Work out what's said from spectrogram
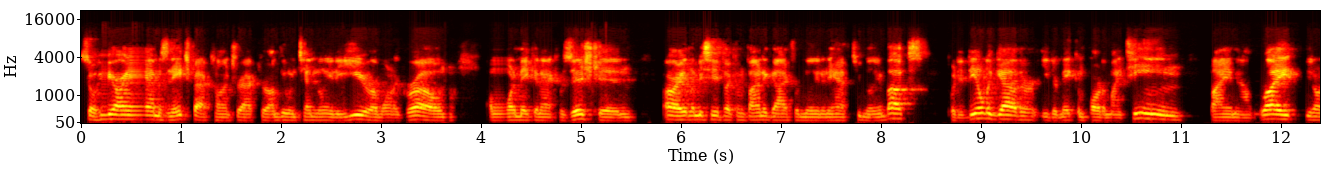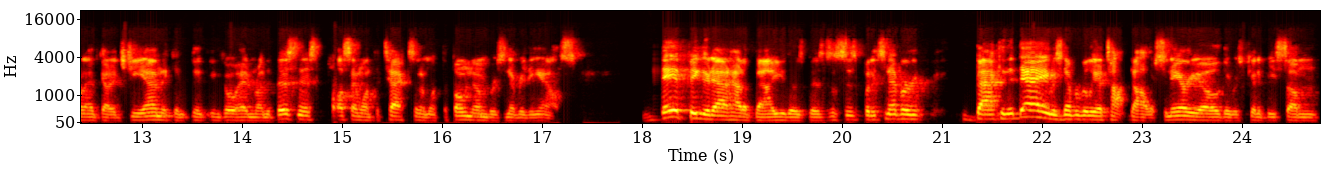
So here I am as an HVAC contractor. I'm doing 10 million a year. I want to grow. I want to make an acquisition. All right, let me see if I can find a guy for a million and a half, two million bucks, put a deal together, either make him part of my team, buy him outright. You know, I've got a GM that can, that can go ahead and run the business. Plus, I want the text and I want the phone numbers and everything else. They have figured out how to value those businesses, but it's never, back in the day, it was never really a top dollar scenario. There was going to be some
